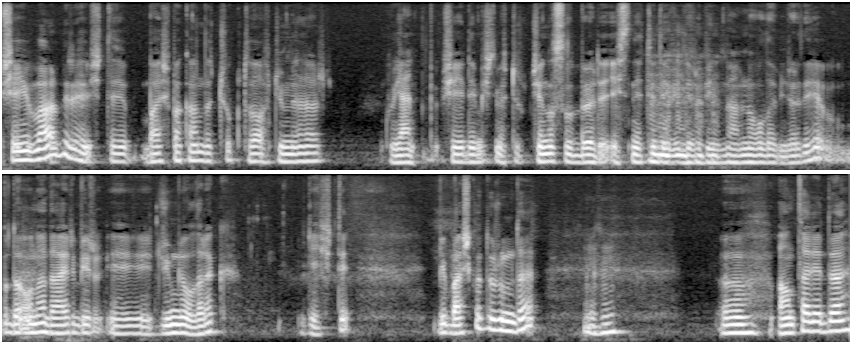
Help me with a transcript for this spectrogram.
şey vardır ya işte başbakan da çok tuhaf cümleler yani şey demiştim ya Türkçe nasıl böyle esnetilebilir bilmem ne olabilir diye. Bu da ona dair bir e, cümle olarak geçti. Bir başka durumda Hı hı. e, Antalya'da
